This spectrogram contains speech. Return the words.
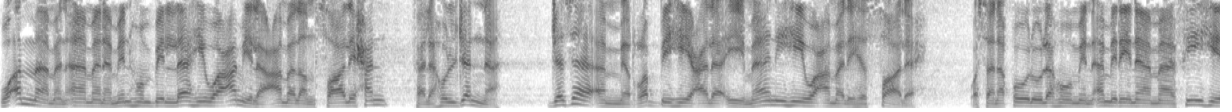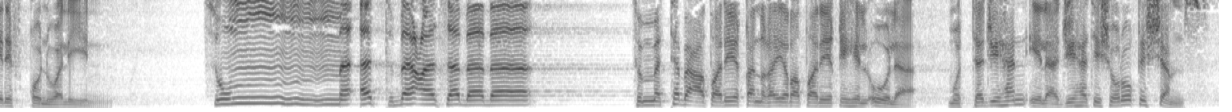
وأما من آمن منهم بالله وعمل عملا صالحا فله الجنة جزاء من ربه على إيمانه وعمله الصالح وسنقول له من أمرنا ما فيه رفق ولين. ثم أتبع سببا. ثم اتبع طريقا غير طريقه الأولى متجها إلى جهة شروق الشمس.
